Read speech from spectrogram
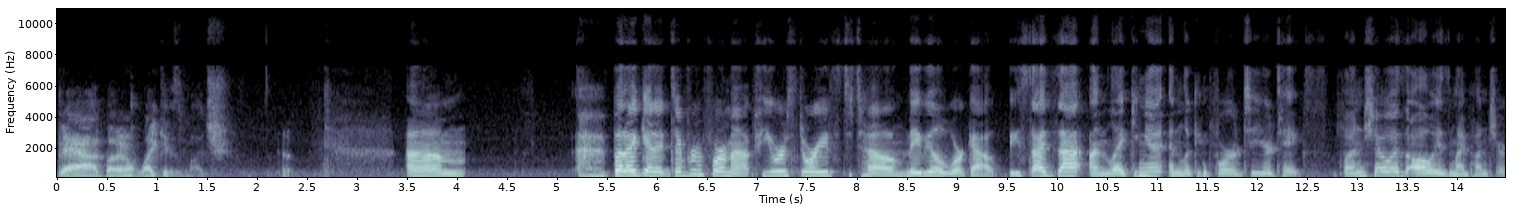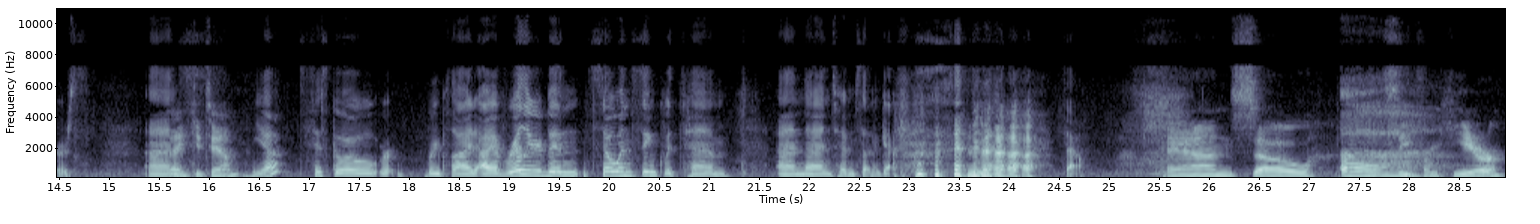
bad, but I don't like it as much. Um, but I get it. Different format, fewer stories to tell. Maybe it'll work out. Besides that, I'm liking it and looking forward to your takes. Fun show as always, my punchers. And Thank you, Tim. Yep. Siskoid re- replied, I have really been so in sync with Tim. And then Tim sent again. so. and so let's see Uh, from here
